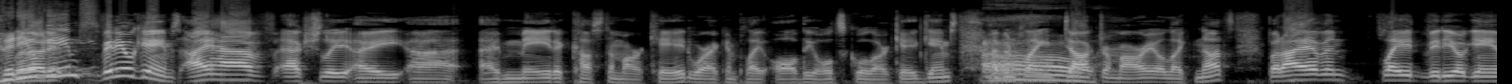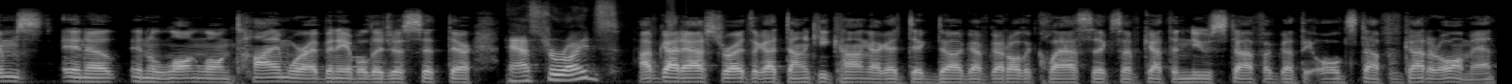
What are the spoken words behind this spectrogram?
Video games? It, video games. I have actually I uh, I made a custom arcade where I can play all the old school arcade games. I've been playing Oh. Dr. Mario like nuts, but I haven't played video games in a in a long long time where I've been able to just sit there. Asteroids? I've got Asteroids, I got Donkey Kong, I got Dig Dug, I've got all the classics, I've got the new stuff, I've got the old stuff, I've got it all, man.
